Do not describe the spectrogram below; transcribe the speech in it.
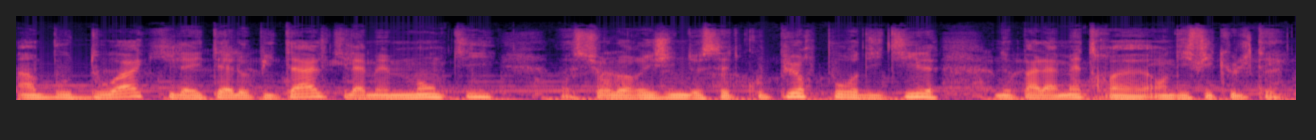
un bout de doigt, qu'il a été à l'hôpital, qu'il a même menti euh, sur l'origine de cette coupure pour, dit-il, ne pas la mettre euh, en difficulté.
